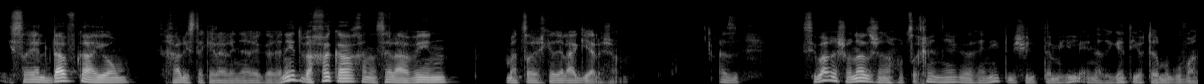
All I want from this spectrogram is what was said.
ישראל דווקא היום צריכה להסתכל על אנרגיה גרעינית, ואחר כך ננסה להבין מה צריך כדי להגיע לשם. אז סיבה ראשונה זה שאנחנו צריכים אנרגיה גרעינית בשביל תמהיל אנרגטי יותר מגוון.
